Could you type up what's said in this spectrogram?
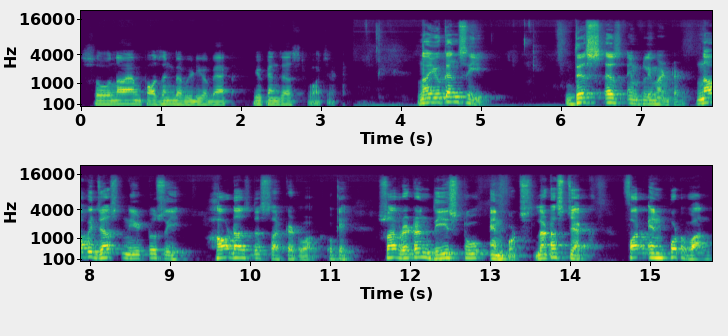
so now i'm pausing the video back. You can just watch it. Now you can see this is implemented. Now we just need to see how does this circuit work okay? So i've written these two inputs. Let us check. For input 1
